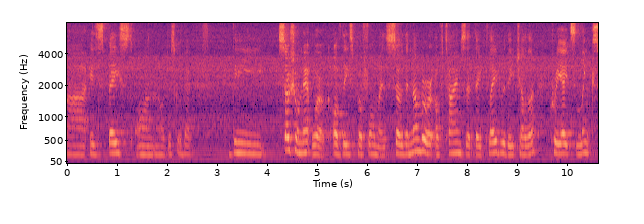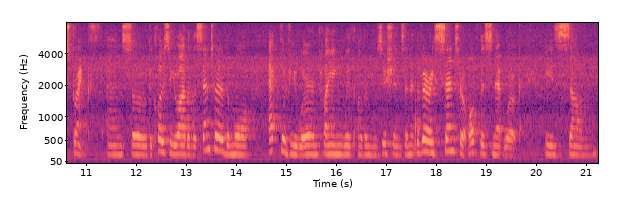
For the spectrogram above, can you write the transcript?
uh, is based on, I'll just go back, the social network of these performers. So the number of times that they played with each other creates link strength. And so the closer you are to the center, the more active you were in playing with other musicians. And at the very center of this network is um,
